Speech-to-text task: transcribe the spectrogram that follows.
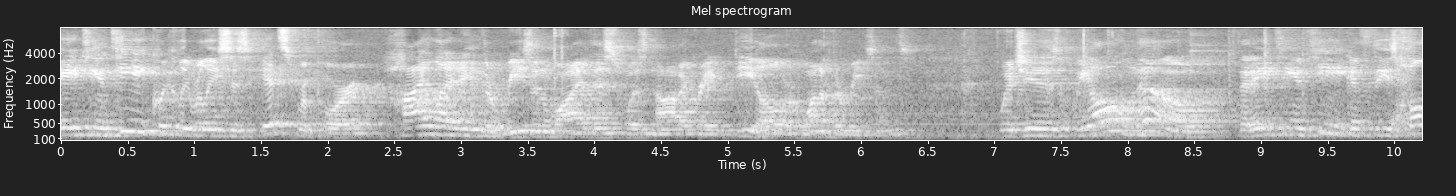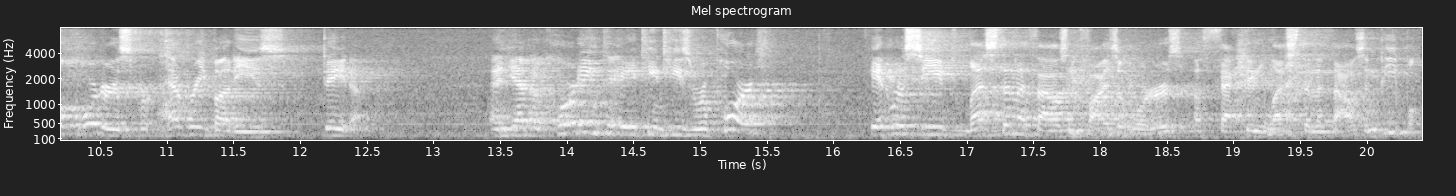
AT&T quickly releases its report highlighting the reason why this was not a great deal, or one of the reasons, which is we all know that AT&T gets these bulk orders for everybody's data. And yet, according to AT&T's report, it received less than 1,000 FISA orders affecting less than 1,000 people.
